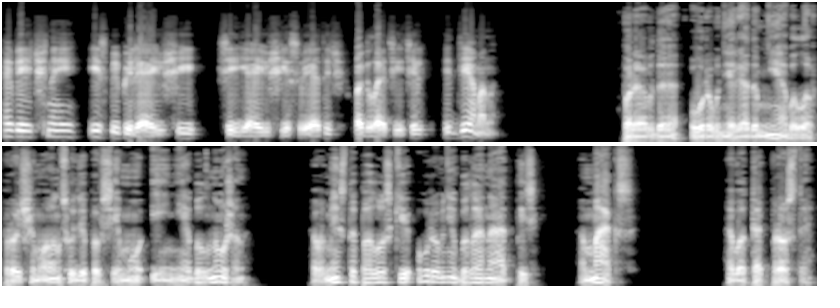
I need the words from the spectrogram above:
Вечный, испепеляющий, сияющий светоч, поглотитель, демон. Правда, уровня рядом не было, впрочем, он, судя по всему, и не был нужен. Вместо полоски уровня была надпись «Макс». Вот так просто,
